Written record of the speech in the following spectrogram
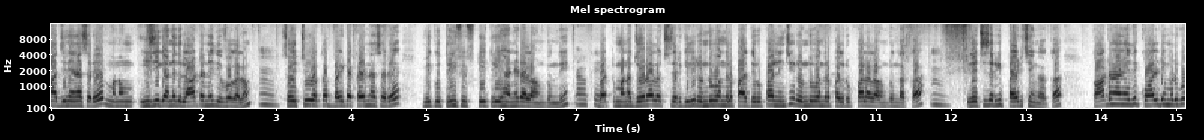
మార్జిన్ అయినా సరే మనం ఈజీగా అనేది లాట్ అనేది ఇవ్వగలం. సో ఇది చూడక్క బయట ఎక్కడైనా సరే మీకు త్రీ ఫిఫ్టీ త్రీ హండ్రెడ్ అలా ఉంటుంది. బట్ మన జోరాలు వచ్చేసరికి ఇది రెండు వందల పది రూపాయల నుంచి రెండు వందల పది రూపాయలు అలా ఉంటుంది అక్క. ఇది వచ్చేసరికి పైడ్ చెంగ అక్క. కాటన్ అనేది క్వాలిటీ మటుకు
